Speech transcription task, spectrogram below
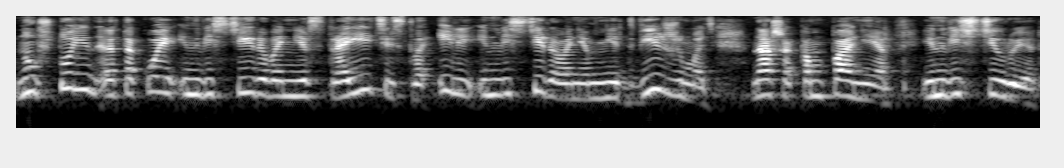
Ну, что э, такое инвестирование в строительство или инвестирование в недвижимость наша компания инвестирует,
